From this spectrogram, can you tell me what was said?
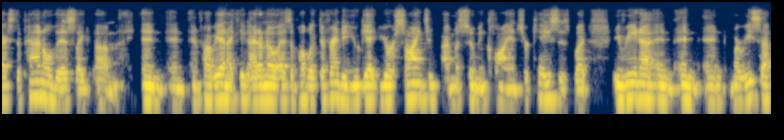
ask the panel this, like, um, and, and, and Fabian, I think, I don't know, as a public defender, you get, you're assigned to, I'm assuming clients or cases, but Irina and, and, and Marisa,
